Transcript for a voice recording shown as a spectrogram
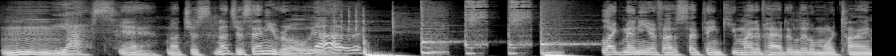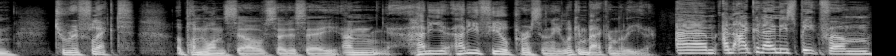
Mm. yes. Yeah not just not just any role no. either. like many of us i think you might have had a little more time to reflect upon oneself so to say. Um, how do you how do you feel personally looking back on the year um, and I can only speak from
